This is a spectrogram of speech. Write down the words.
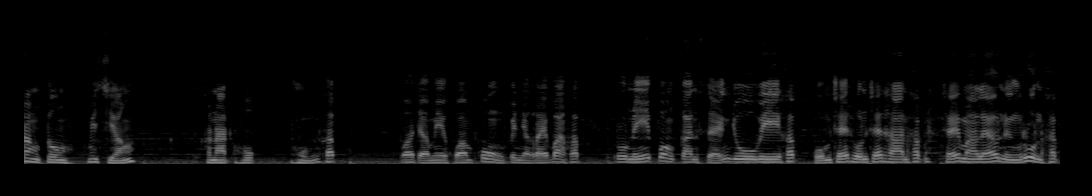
ตั้งตรงไม่เฉียงขนาด 6 หุนครับ ว่าจะมีความพุ่งเป็นอย่างไรบ้างครับ รุ่นนี้ป้องกันแสง UV ครับ ผมใช้ทนใช้ทานครับ ใช้มาแล้ว 1 รุ่นครับ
